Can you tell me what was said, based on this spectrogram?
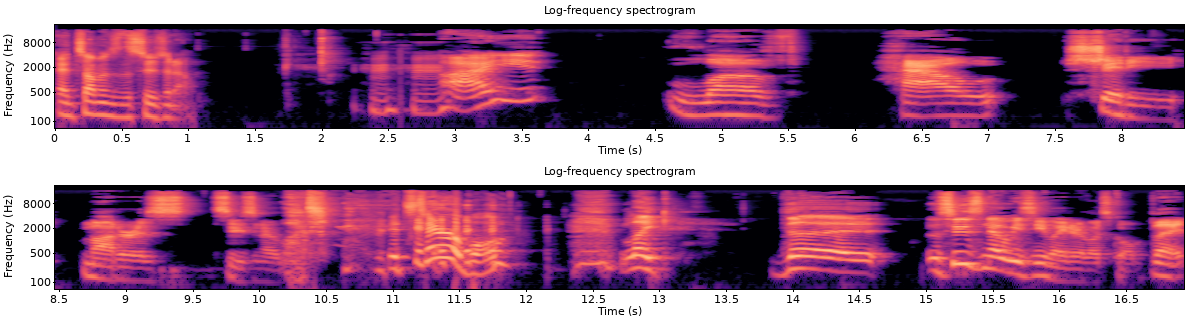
and summons the Susanoo. hmm I love how shitty Madara's Susanoo looks. It's terrible. like the the Susanoo we see later looks cool, but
